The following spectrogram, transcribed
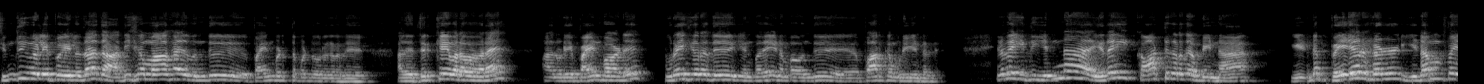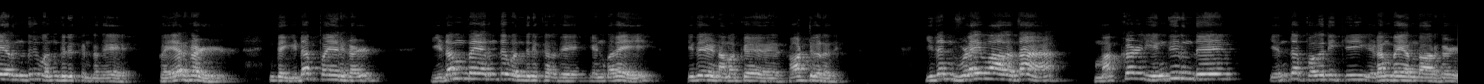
சிந்துவெளி பகுதியில் தான் அது அதிகமாக வந்து பயன்படுத்தப்பட்டு வருகிறது. அது தெற்கே வர வர அதனுடைய பயன்பாடு குறைகிறது என்பதை நம்ம வந்து பார்க்க முடிகின்றது. எனவே இது என்ன எதை காட்டுகிறது அப்படின்னா இடப்பெயர்கள் இடம்பெயர்ந்து வந்திருக்கின்றது. பெயர்கள் இந்த இடப்பெயர்கள் இடம்பெயர்ந்து வந்திருக்கிறது என்பதை இது நமக்கு காட்டுகிறது. இதன் விளைவாக தான் மக்கள் எங்கிருந்து எந்த பகுதிக்கு இடம்பெயர்ந்தார்கள்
